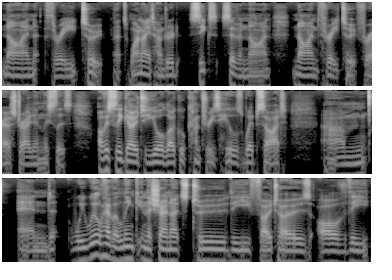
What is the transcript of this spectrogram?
932. That's 1 800 679 932 for our Australian listeners. Obviously, go to your local country's Hills website. Um, and we will have a link in the show notes to the photos of the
